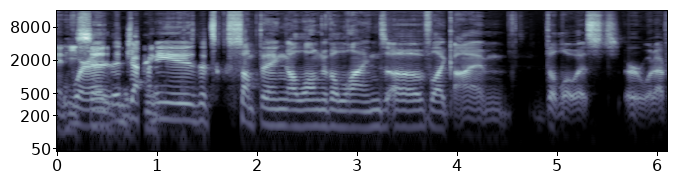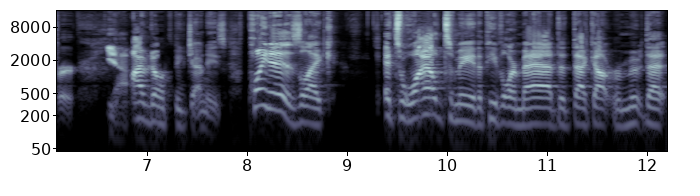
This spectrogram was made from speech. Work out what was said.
And he Whereas in Japanese, it's something along the lines of like I'm the lowest or whatever. Yeah. I don't speak Japanese. Point is, like, it's wild to me that people are mad that that got removed. That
